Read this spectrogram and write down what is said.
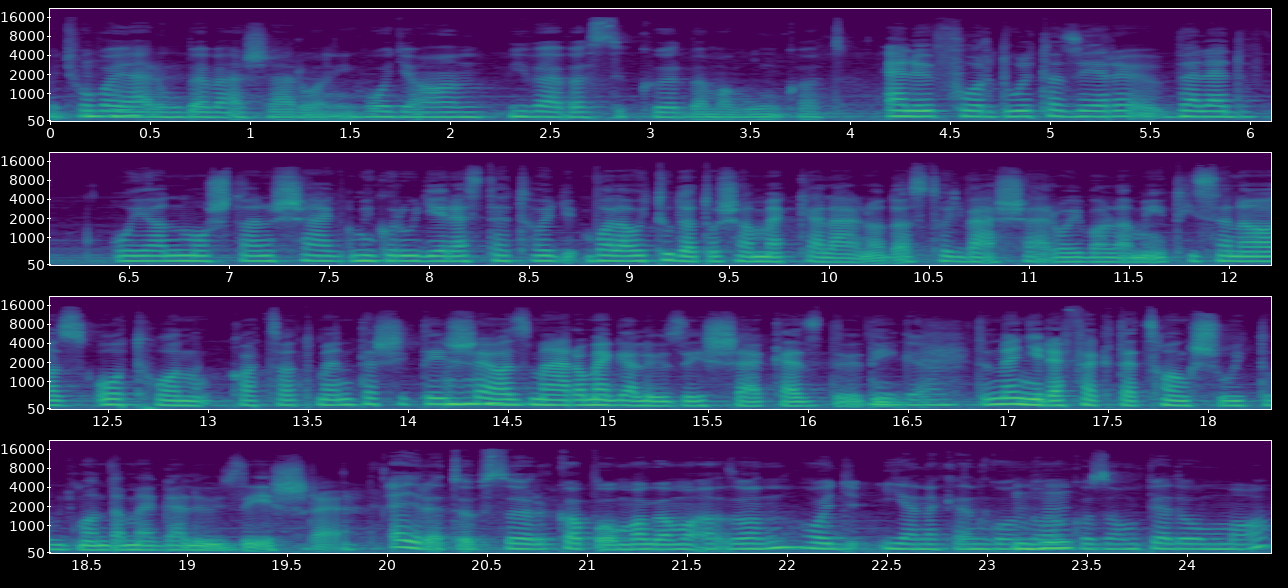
hogy hova uh-huh. járunk bevásárolni, hogyan, mivel vesszük körbe magunkat. Előfordult azért veled olyan mostanság, amikor úgy érezted, hogy valahogy tudatosan meg kell állnod azt, hogy vásárolj valamit, hiszen az otthon kacatmentesítése uh-huh. az már a megelőzéssel kezdődik. Igen. Tehát mennyire fektetsz hangsúlyt úgymond a megelőzésre? Egyre többször kapom magam azon, hogy ilyeneken gondolkozom. Uh-huh. Például ma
